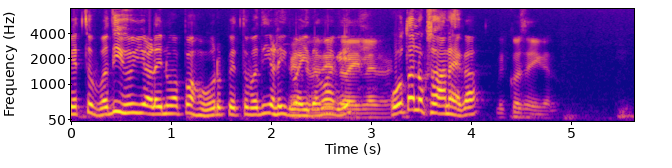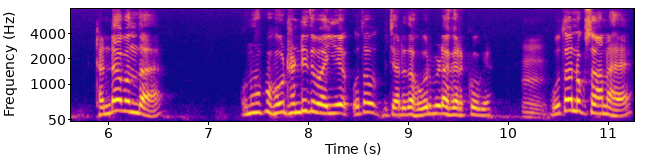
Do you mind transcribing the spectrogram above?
ਪਿੱਤ ਵਧੀ ਹੋਈ ਵਾਲੇ ਨੂੰ ਆਪਾਂ ਹੋਰ ਪਿੱਤ ਵਧੀ ਵਾਲੀ ਦਵਾਈ ਦੇਵਾਂਗੇ। ਉਹ ਤਾਂ ਨੁਕਸਾਨ ਹੈਗਾ। ਬਿਲਕੁਲ ਸਹੀ ਗੱਲ। ਠੰਡਾ ਬੰਦਾ ਹੈ ਉਹਨੂੰ ਆਪਾਂ ਹੋਰ ਠੰਡੀ ਦਵਾਈ ਹੈ ਉਹ ਤਾਂ ਵਿਚਾਰੇ ਦਾ ਹੋਰ ਬੇੜਾ ਗਰਕ ਹੋ ਗਿਆ। ਉਹ ਤਾਂ ਨੁਕਸਾਨ ਹੈ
